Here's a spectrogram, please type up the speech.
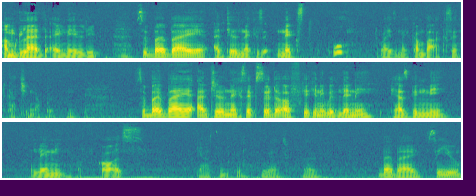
I'm glad I nailed it. So bye bye until next next. Ooh, why is my Kamba accent catching up with me? So bye bye until next episode of Kicking It with Lenny. It has been me, Lenny, of course. To who else? Who else? Bye bye. See you.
